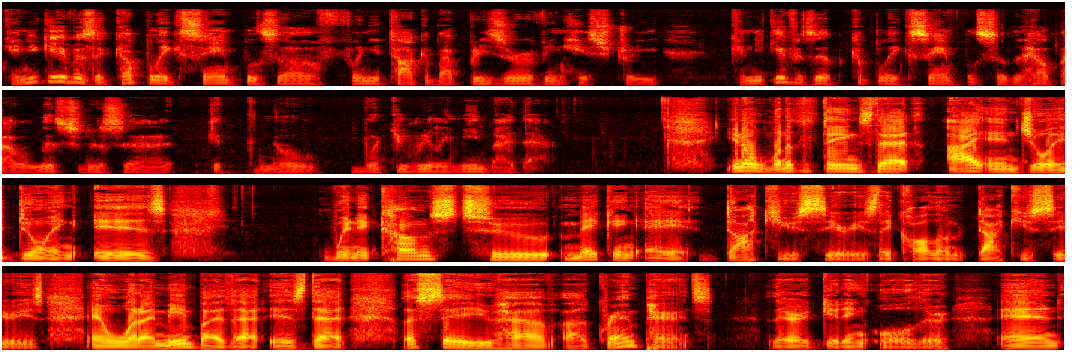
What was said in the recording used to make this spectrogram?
Can you give us a couple examples of when you talk about preserving history? Can you give us a couple of examples so to help our listeners uh, get to know what you really mean by that? You know, one of the things that I enjoy doing is when it comes to making a docu series, they call them docu series, and what I mean by that is that let's say you have uh, grandparents, they're getting older, and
